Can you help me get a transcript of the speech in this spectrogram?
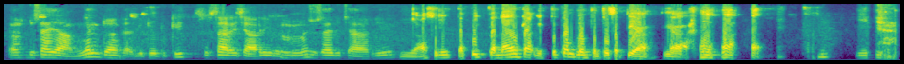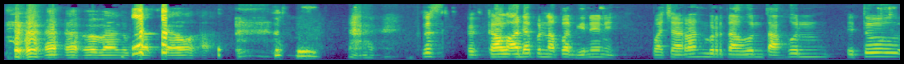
harus disayangin dan kayak gitu tuh. Susah dicari loh. Hmm, susah dicari. Iya sih, tapi kadang kayak gitu kan belum tentu setia. Ya. Iya. Bangsat kau. Terus kalau ada pendapat gini nih, pacaran bertahun-tahun itu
